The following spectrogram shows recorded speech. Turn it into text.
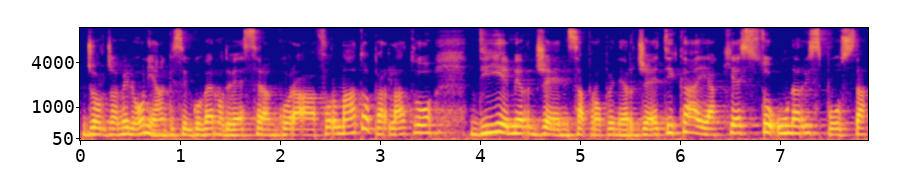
Giorgia Meloni, anche se il governo deve essere ancora formato, ha parlato di emergenza proprio energetica e ha chiesto una risposta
